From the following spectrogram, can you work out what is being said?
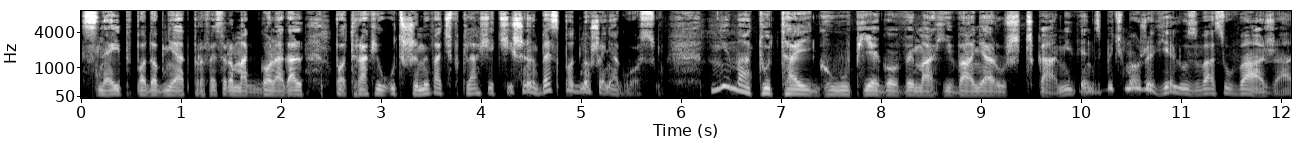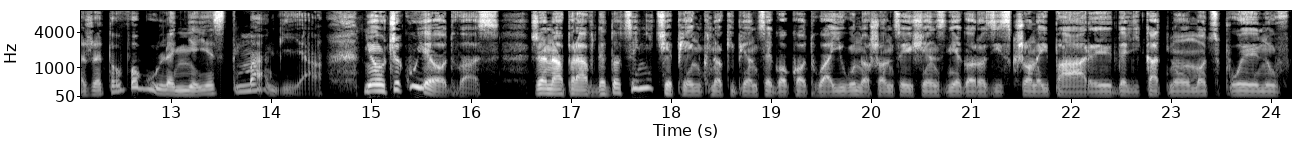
Snape, podobnie jak profesor McGonagall, potrafił utrzymywać w klasie ciszę bez podnoszenia głosu. Nie ma tutaj głupiego wymachiwania różdżkami, więc być może wielu z was uważa, że to w ogóle nie jest magia. Nie oczekuję od was, że naprawdę docenicie piękno kipiącego kotła i unoszącej się z niego roziskrzonej pary, delikatną moc płynów,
